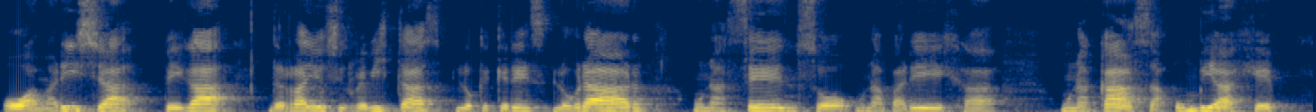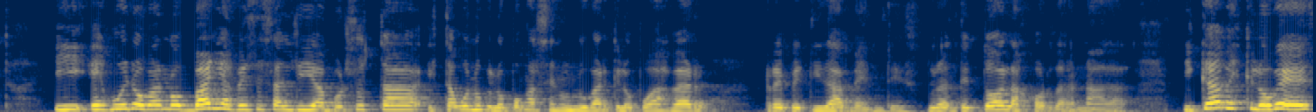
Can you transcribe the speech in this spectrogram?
o amarilla, pega de radios y revistas lo que querés lograr, un ascenso, una pareja, una casa, un viaje. Y es bueno verlo varias veces al día, por eso está, está bueno que lo pongas en un lugar que lo puedas ver repetidamente, durante toda la jornada. Y cada vez que lo ves,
